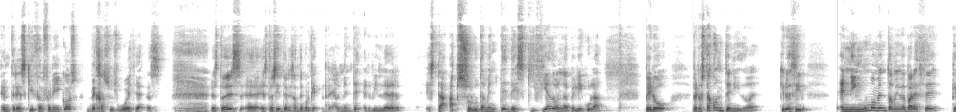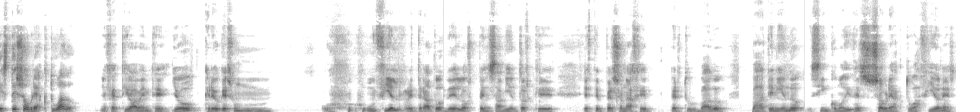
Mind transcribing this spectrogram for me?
entre esquizofrénicos deja sus huellas. Esto es, eh, esto es interesante porque realmente Erwin Leder está absolutamente desquiciado en la película, pero, pero está contenido, ¿eh? Quiero decir, en ningún momento a mí me parece que esté sobreactuado. Efectivamente, yo creo que es un, un fiel retrato de los pensamientos que este personaje perturbado va teniendo sin, como dices, sobreactuaciones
